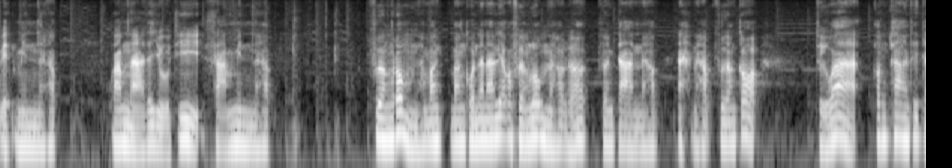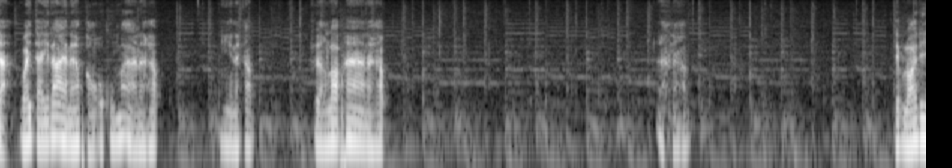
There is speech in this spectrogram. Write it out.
11 มิลนะครับ ความหนาจะอยู่ที่ 3 มิลนะครับ เฟืองร่มครับบางบางคนนะนะเรียกว่าเฟืองร่มนะครับ หรือว่าเฟืองจานนะครับ อะนะครับ เฟืองก็ถือว่าค่อนข้างที่จะไว้ใจได้นะครับของโอคุมานะครับ นี่นะครับ เฟืองรอบ 5 นะครับอะนะครับ เรียบร้อยดี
